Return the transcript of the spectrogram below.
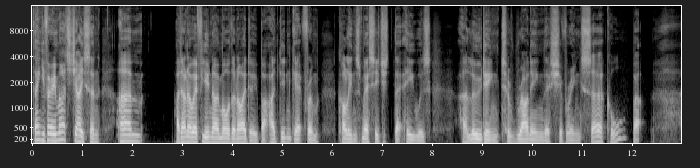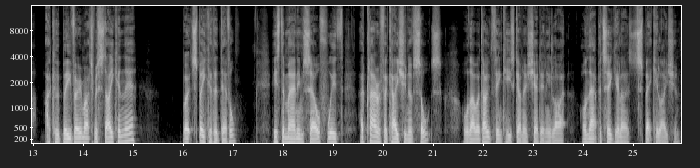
Thank you very much, Jason. Um, I don't know if you know more than I do, but I didn't get from Colin's message that he was alluding to running the Shivering Circle, but I could be very much mistaken there. But speak of the devil, he's the man himself with a clarification of sorts, although I don't think he's going to shed any light on that particular speculation.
